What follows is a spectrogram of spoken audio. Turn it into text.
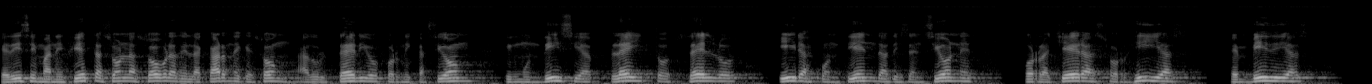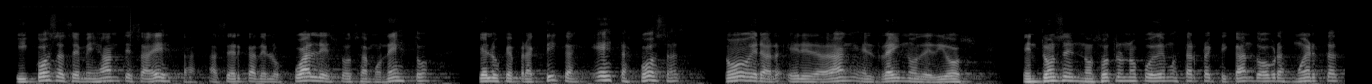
Que dice, manifiestas son las obras de la carne que son adulterio, fornicación, inmundicia, pleitos, celos, iras, contiendas, disensiones, borracheras, orgías, envidias, y cosas semejantes a esta, acerca de los cuales os amonesto que los que practican estas cosas no heredarán el reino de Dios. Entonces nosotros no podemos estar practicando obras muertas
